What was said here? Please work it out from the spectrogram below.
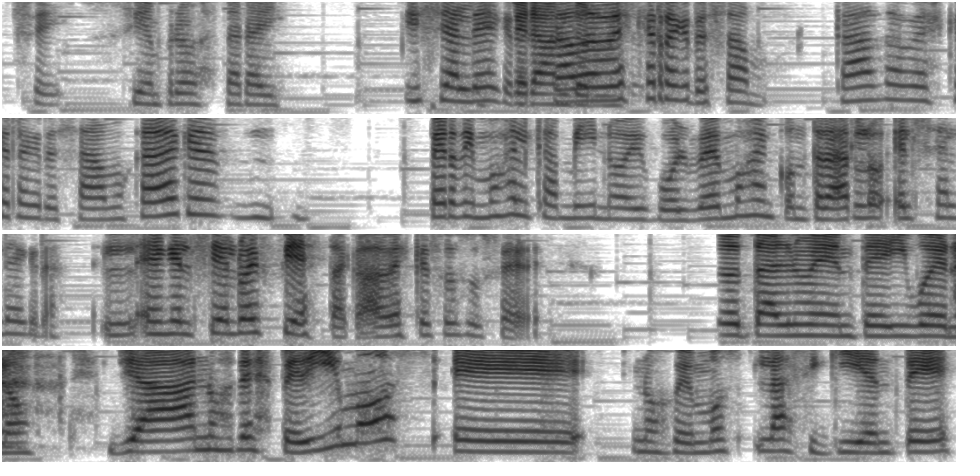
Sí, siempre va a estar ahí. Y se alegra cada vez que regresamos. Cada vez que regresamos, cada vez que perdimos el camino y volvemos a encontrarlo, Él se alegra. En el cielo hay fiesta cada vez que eso sucede. Totalmente. Y bueno, ya nos despedimos. Eh, nos vemos la siguiente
